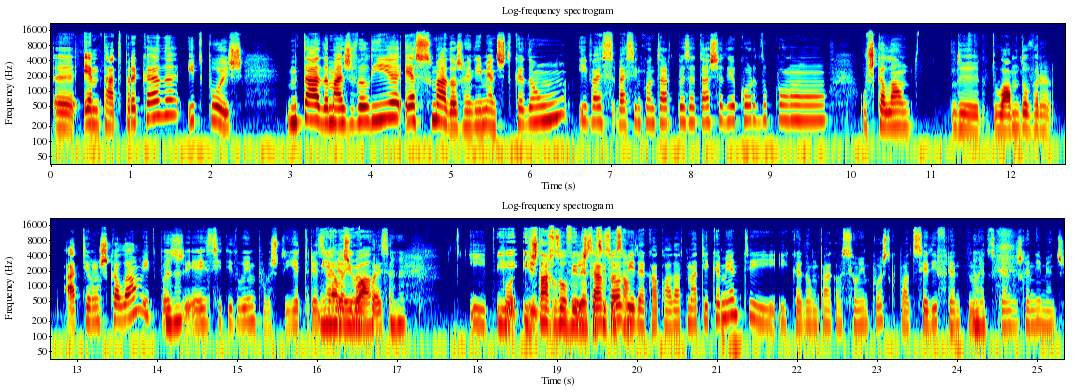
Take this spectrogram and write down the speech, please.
é metade para cada e depois metade da mais-valia é somada aos rendimentos de cada um e vai-se vai -se encontrar depois a taxa de acordo com o escalão de, do Almodóvar a ter um escalão e depois uhum. é incidido o imposto. E a Teresa é a mesma coisa. Uhum. E, e, e, está resolvida esta está situação? Está resolvida, é calculado automaticamente e, e, cada um paga o seu imposto, que pode ser diferente, não é? Hum. Depende dos rendimentos.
